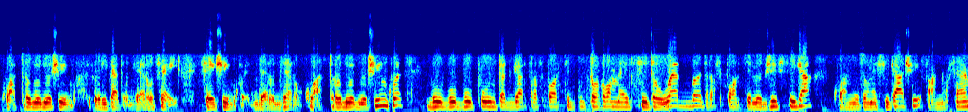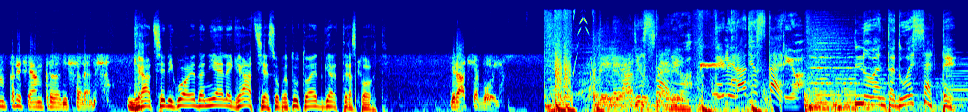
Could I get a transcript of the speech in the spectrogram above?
4225, lo ripeto 06 65 00 4225, www.edgartrasporti.com è il sito web, trasporti e logistica, quando sono efficaci fanno sempre, sempre la differenza. Grazie di cuore Daniele, grazie soprattutto Edgar Trasporti. Grazie a voi. Teleradio Stereo. Teleradio Stereo. 927.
